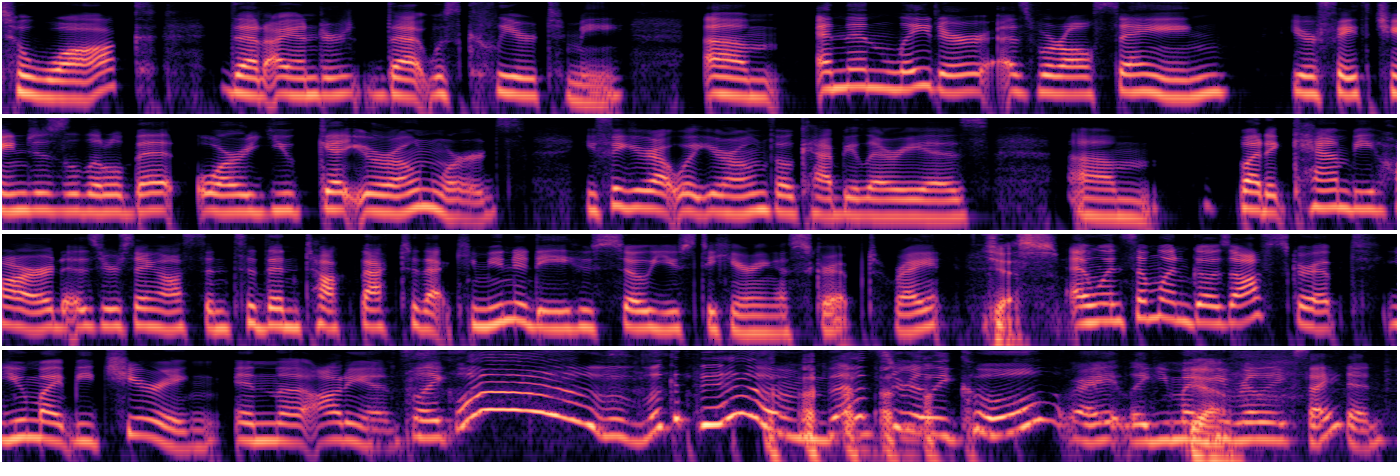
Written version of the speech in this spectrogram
to walk that I under that was clear to me. Um, and then later, as we're all saying, your faith changes a little bit, or you get your own words. You figure out what your own vocabulary is. Um, but it can be hard, as you're saying, Austin, to then talk back to that community who's so used to hearing a script, right? Yes. And when someone goes off script, you might be cheering in the audience, like, whoa, look at them. That's really cool, right? Like you might Yeah. be really excited.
